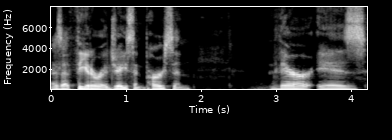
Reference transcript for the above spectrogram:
as a theater adjacent person. There is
